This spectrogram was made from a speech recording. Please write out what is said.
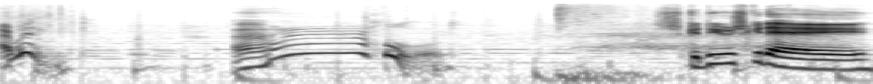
I win. Uh, hold. Skadoo skaday.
